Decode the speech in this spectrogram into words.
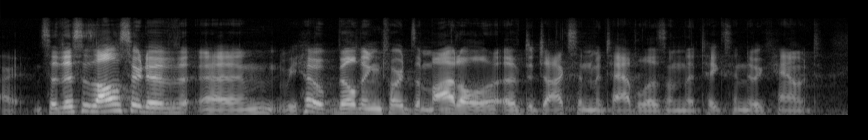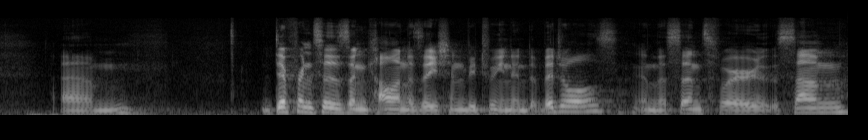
All right, so this is all sort of, um, we hope, building towards a model of digoxin metabolism that takes into account um, differences in colonization between individuals in the sense where some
